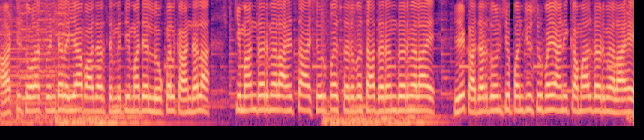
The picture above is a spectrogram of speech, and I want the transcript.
आठशे सोळा क्विंटल. या बाजार समितीमध्ये लोकल कांद्याला किमान दर मिळाला आहे सहाशे रुपये सर्वसाधारण दर मिळाला आहे एक हजार दोनशे पंचवीस रुपये आणि कमाल दर मिळाला आहे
